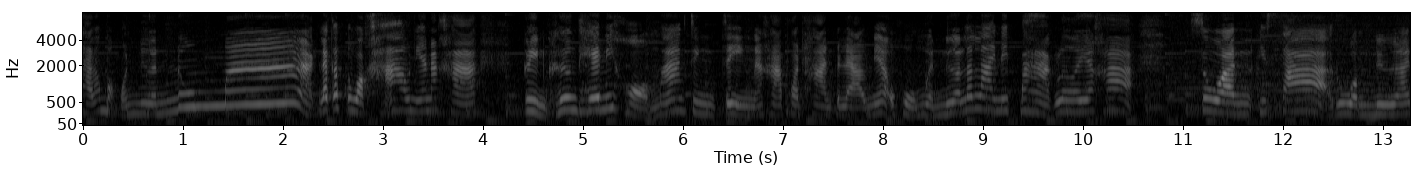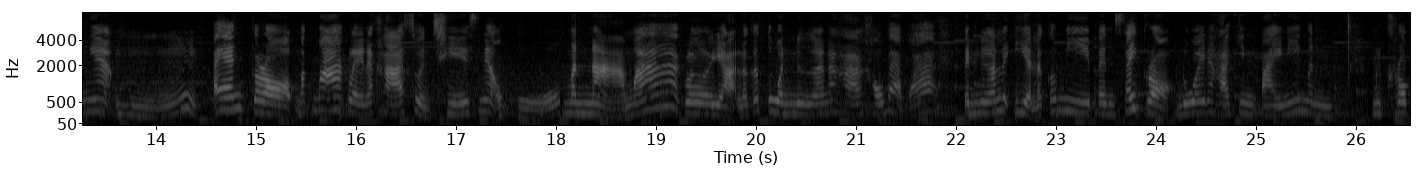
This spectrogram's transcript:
นะคะ ต้องบอกว่าเนื้อนุ่มมาก แล้วก็ตัวข้าวเนี้ยนะคะ กลิ่นเครื่องเทศนี่หอมมากจริง ๆนะคะ พอทานไปแล้วเนี่ยโอ้โหเหมือนเนื้อละลายในปากเลยอะค่ะ ส่วนพิซซ่ารวมเนื้อเนี่ยแป้งกรอบมากๆเลยนะคะ ส่วนชีสเนี่ยโอ้โห มันหนามากเลยอะแล้วก็ตัวเนื้อนะคะ เขาแบบว่าเป็นเนื้อละเอียดแล้วก็มีเป็นไส้กรอกด้วยนะคะ กินไปนี่มันมันครบ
